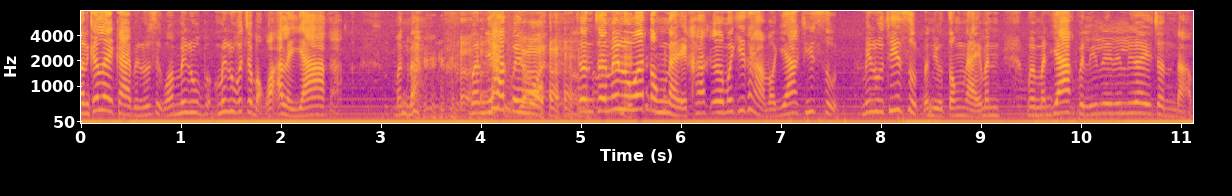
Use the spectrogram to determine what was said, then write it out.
มันก็เลยกลายเป็นรู้สึกว่าไม่รู้ไม่รู้ว่าจะบอกว่าอะไรยากอะ่ะ มันแบบมันยากไปหมด จนจะไม่รู้ว่าตรงไหนคะเออเมื่อกี้ถามบอกยากที่สุด ไม่รู้ที่สุดมันอยู่ตรงไหน มันเหมือนมันยากไปเรื่อยๆเรื่อยๆจนแบบ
